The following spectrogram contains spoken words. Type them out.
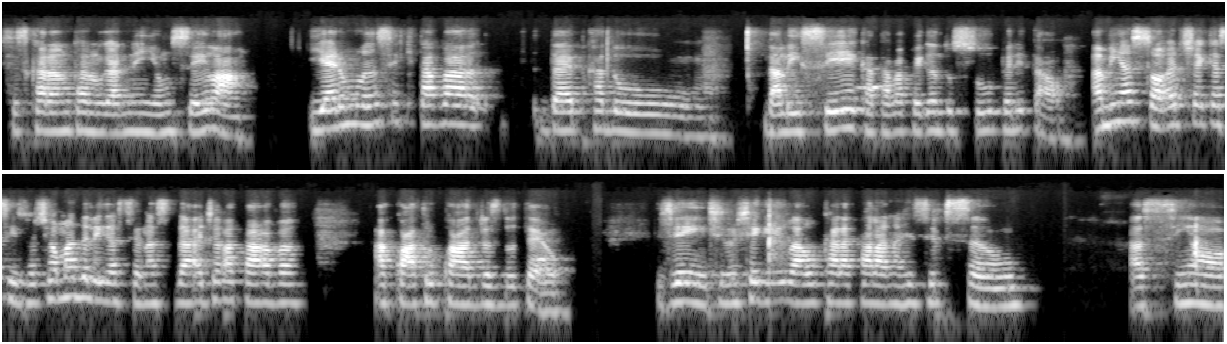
Esses caras não estão tá em lugar nenhum, sei lá. E era um lance que tava da época do da lei seca, tava pegando super e tal. A minha sorte é que assim, só tinha uma delegacia na cidade, ela tava a quatro quadras do hotel. Gente, não cheguei lá, o cara tá lá na recepção, assim, ó,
